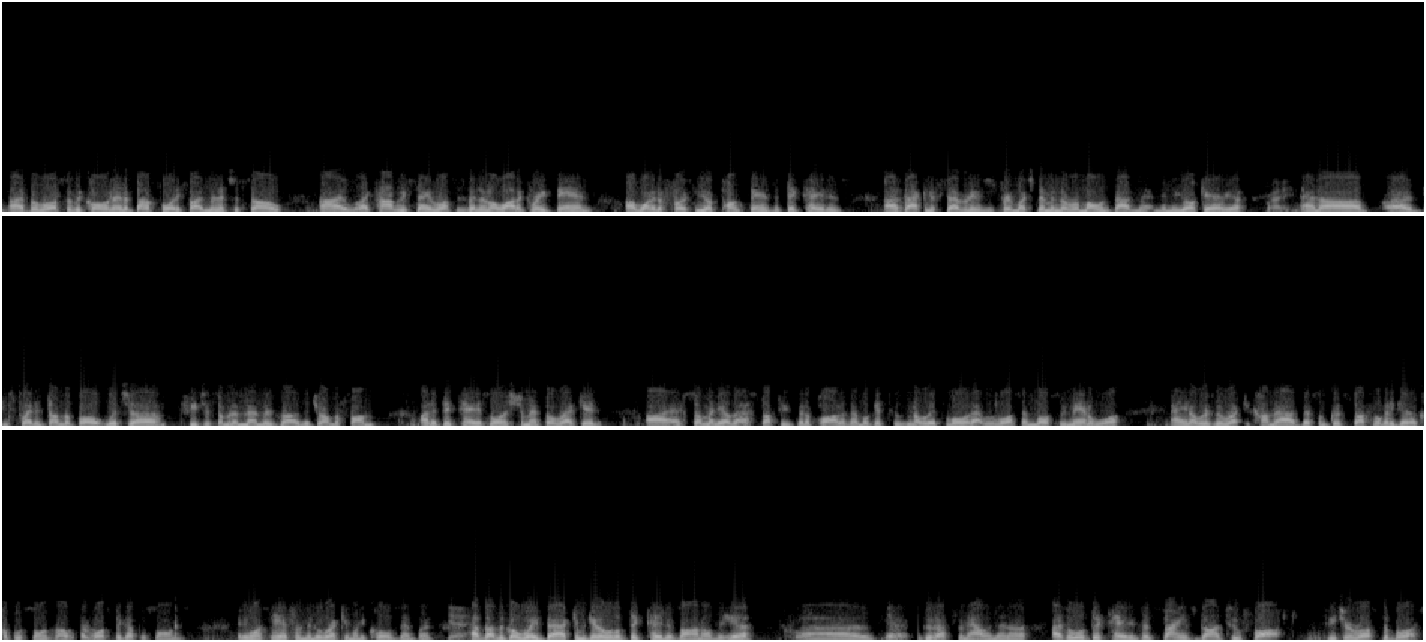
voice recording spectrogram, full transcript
All right, but Ross will be calling in about forty five minutes or so. Uh, like Tommy was saying, Ross has been in a lot of great bands. Uh, one of the first New York punk bands, the Dictators, uh, back in the seventies, was pretty much them and the Ramones out in the, in the New York area. Right. And uh, uh, he's played in Thunderbolt, which uh, features some of the members, uh, the drummer from uh, the Dictators, little instrumental record, uh, and so many other stuff he's been a part of. And we'll get to you know we'll get to all of that with Ross, and mostly Manowar. And you know with his new record coming out, there's some good stuff. We're gonna get a couple of songs. I'll let Ross pick up the songs that he wants to hear from the new record when he calls in. But Yeah. how about we go way back and we get a little Dictators on over here? Cool. Uh, yeah, we'll do that for now. And then uh, as a little Dictators, this Science Gone Too Far, featuring Ross the Boss.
